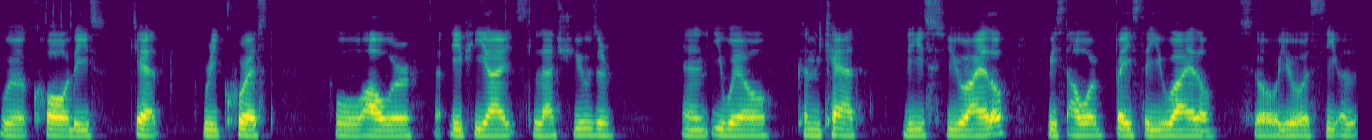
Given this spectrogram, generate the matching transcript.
we'll call this get request for our API slash user and it will concat this URL with our base URL so you will see a,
